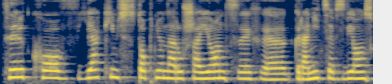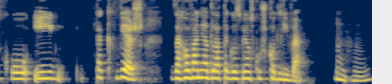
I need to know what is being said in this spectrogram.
tylko w jakimś stopniu naruszających e, granice w związku i tak wiesz, zachowania dla tego związku szkodliwe. Mhm.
